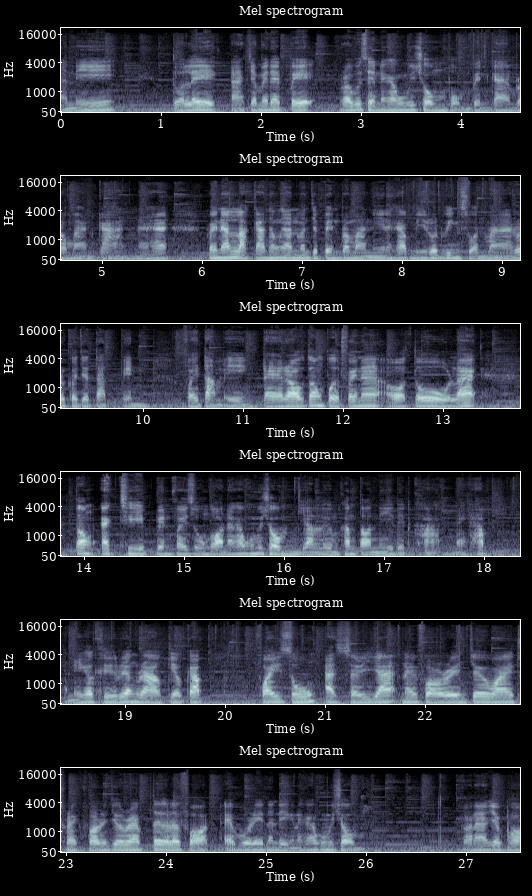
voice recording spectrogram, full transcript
อันนี้ตัวเลขอาจจะไม่ได้เป๊ะ100%นะครับคุณผู้ชมผมเป็นการประมาณการนะฮะเพราะฉะนั้นหลักการทำงานมันจะเป็นประมาณนี้นะครับ มีรถวิ่งสวนมารถก็จะตัดเป็น ไฟต่ำเอง แต่เราต้องเปิดไฟหน้าออโต้และต้องแอคทีฟเป็นไฟสูงก่อนนะครับคุณผู้ชมอย่าลืมขั้นตอนนี้เด็ดขาดนะครับ อันนี้ก็คือเรื่องราวเกี่ยวกับไฟสูงอัจฉริยะใน Ford Ranger Y-Track Ford Ranger Raptor และ Ford Everest นั่นเองนะครับคุณผู้ชม ก็น่าจะพอ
